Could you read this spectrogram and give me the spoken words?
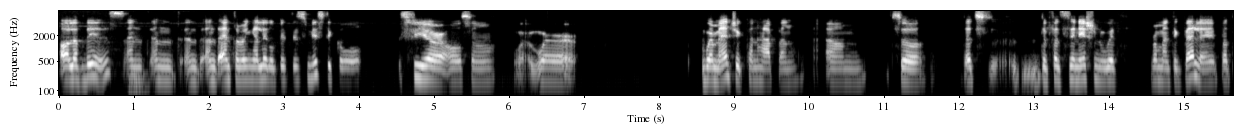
all of this and, mm. and and and entering a little bit this mystical sphere also where where magic can happen um, so that's uh, the fascination with romantic ballet, but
